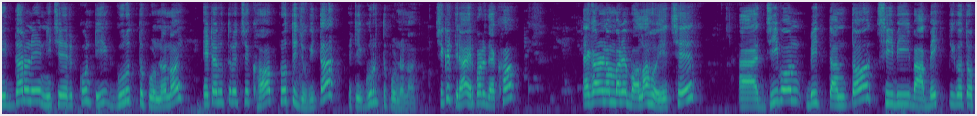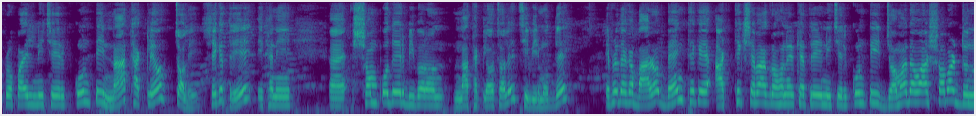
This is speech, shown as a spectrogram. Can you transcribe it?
নির্ধারণে নিচের কোনটি গুরুত্বপূর্ণ নয়? এটার উত্তর হচ্ছে খ, প্রতিযোগিতা। এটি গুরুত্বপূর্ণ নয়। শিক্ষার্থীরা, এরপরে দেখো। এগারো নম্বরে বলা হয়েছে জীবন বৃত্তান্ত সিবি বা ব্যক্তিগত প্রোফাইল নিচের কোনটি না থাকলেও চলে। সেক্ষেত্রে এখানে সম্পদের বিবরণ না থাকলেও চলে সিবির মধ্যে। এরপরে দেখা বারো, ব্যাংক থেকে আর্থিক সেবা গ্রহণের ক্ষেত্রে নিচের কোনটি জমা দেওয়া সবার জন্য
